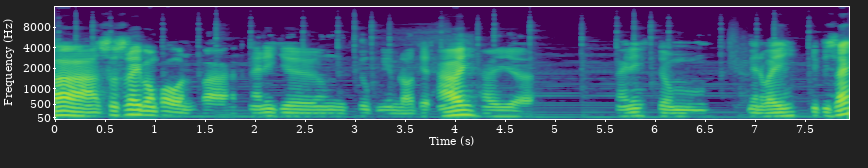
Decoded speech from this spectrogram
បាទសួស្តីបងប្អូនបាទនៅថ្ងៃនេះយើងជួបគ្នាម្ដងទៀតហើយហើយថ្ងៃនេះខ្ញុំមានអ្វីជាពិសេស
